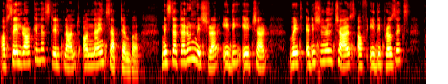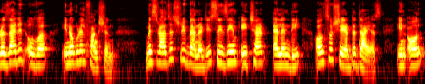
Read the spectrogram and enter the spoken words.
of SAIL Rourkela Steel Plant on 9 September. Mr. Tarun Mishra, ED HR, with additional charge of ED projects, presided over inaugural function. Ms. Rajashri Banerjee, CGM HR L&D, also shared the dais. In all,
